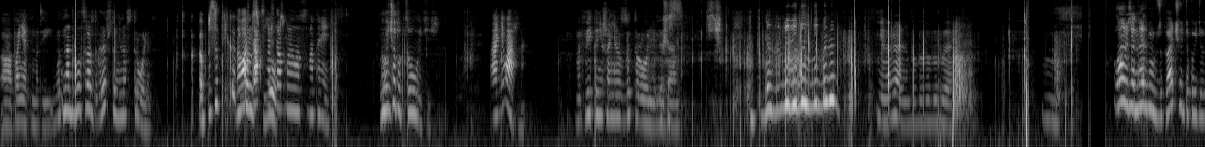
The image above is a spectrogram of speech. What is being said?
А, понятно, Матвей. Вот надо было сразу догадаться, что они нас троллят. А посмотри, как На вас он так смешно было смотреть. Ну вы что тут целуетесь? А, неважно. Матвей, конечно, они нас затроллили, да. Не, ну реально, б-б-б-б-б. Ладно, друзья, на этом будем заканчивать. Такое видео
